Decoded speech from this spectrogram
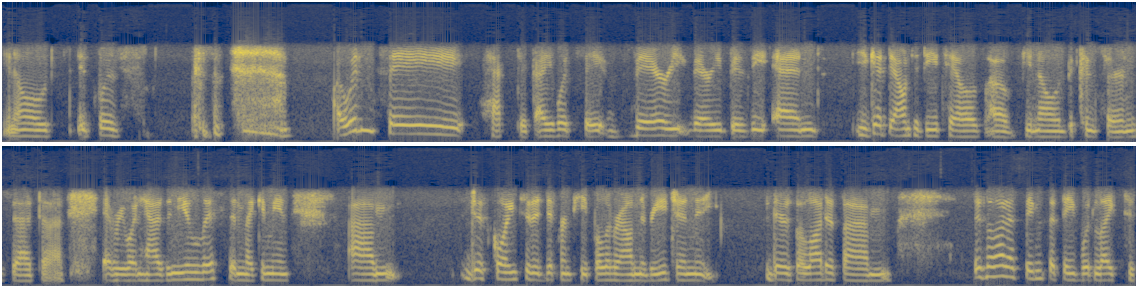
you know, it was I wouldn't say hectic. I would say very, very busy. And you get down to details of, you know, the concerns that uh, everyone has. And you listen. Like, I mean, um, just going to the different people around the region, there's a lot of. Um, there's a lot of things that they would like to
